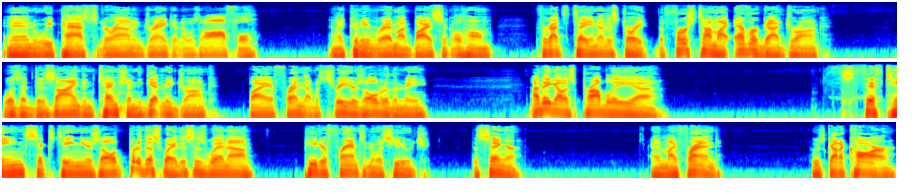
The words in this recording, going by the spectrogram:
and we passed it around and drank it, and it was awful. And I couldn't even ride my bicycle home. Forgot to tell you another story. The first time I ever got drunk was a designed intention to get me drunk by a friend that was three years older than me. I think I was probably uh, 15, 16 years old. Put it this way this is when uh, Peter Frampton was huge, the singer. And my friend, who's got a car,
